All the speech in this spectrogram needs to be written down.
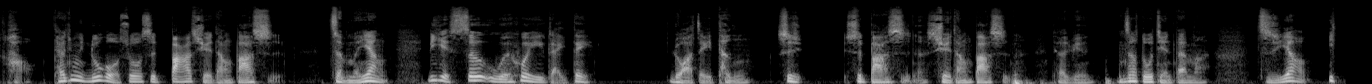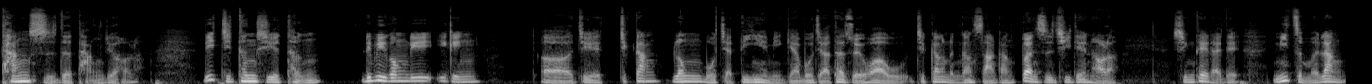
好，它就如果说是八血糖八十，怎么样？你也所有的血液来对，偌济疼是。是八十呢，血糖八十呢，特别，你知道多简单吗？只要一汤匙的糖就好了。你一汤匙的糖，你比如讲你已经呃，这个、一缸拢无食甜的物件，无食碳水化合物，一缸、两缸、三缸，断食七天好了，形态来的，你怎么让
